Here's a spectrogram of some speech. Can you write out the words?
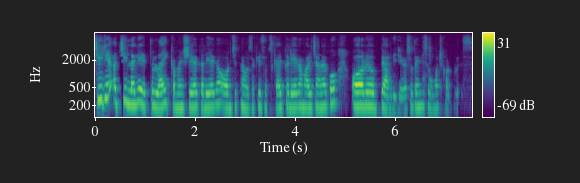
चीज़ें अच्छी लगे तो लाइक कमेंट शेयर करिएगा और जितना हो सके सब्सक्राइब करिएगा हमारे चैनल को और प्यार दीजिएगा। So thank you so much God bless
